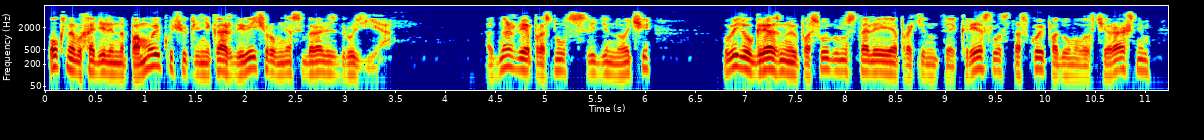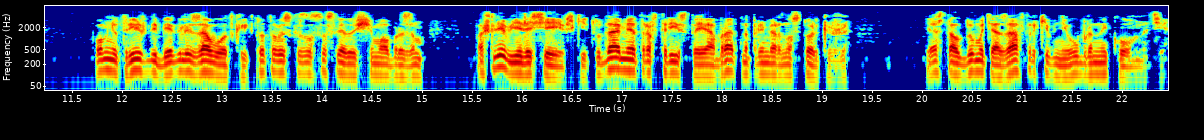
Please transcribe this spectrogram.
Окна выходили на помойку, чуть ли не каждый вечер у меня собирались друзья. Однажды я проснулся среди ночи, увидел грязную посуду на столе и опрокинутое кресло, с тоской подумал о вчерашнем. Помню, трижды бегали за водкой. Кто-то высказался следующим образом. Пошли в Елисеевский, туда метров триста и обратно примерно столько же. Я стал думать о завтраке в неубранной комнате.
